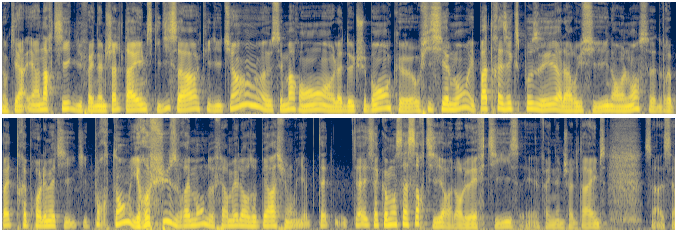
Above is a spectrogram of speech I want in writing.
Donc il y, a un article du Financial Times qui dit ça, qui dit, tiens, euh, c'est marrant, la Deutsche Bank, euh, officiellement, est pas très exposée à la Russie, normalement, ça devrait pas être très problématique. pourtant, ils refusent vraiment de fermer leurs opérations. Y a. Ça commence à sortir. Alors le FT, Financial Times, ça c'est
